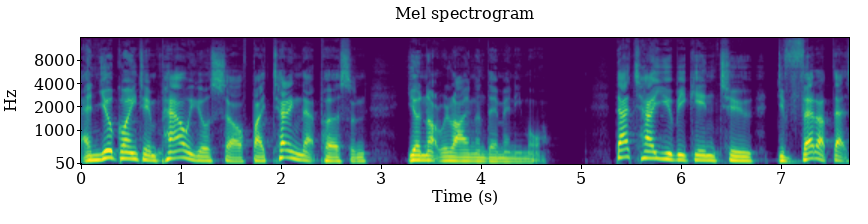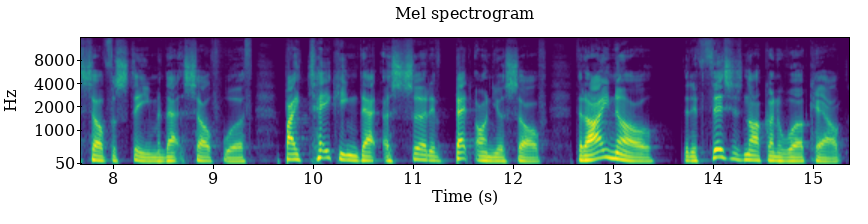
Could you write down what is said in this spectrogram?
And you're going to empower yourself by telling that person you're not relying on them anymore. That's how you begin to develop that self esteem and that self worth by taking that assertive bet on yourself that I know that if this is not going to work out,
